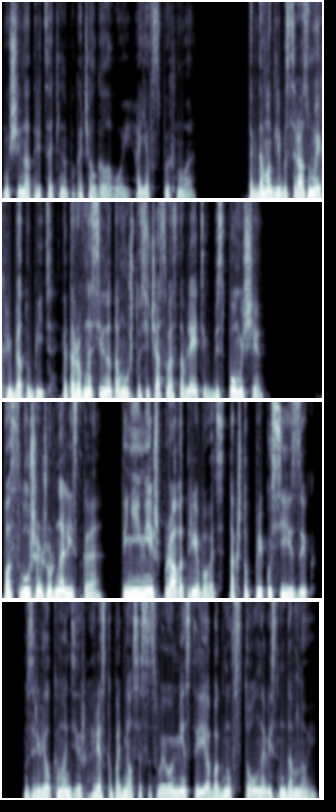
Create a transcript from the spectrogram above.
Мужчина отрицательно покачал головой, а я вспыхнула. Тогда могли бы сразу моих ребят убить. Это равносильно тому, что сейчас вы оставляете их без помощи. Послушай, журналистка, ты не имеешь права требовать, так что прикуси язык. Взревел командир, резко поднялся со своего места и, обогнув стол, навис надо мной.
